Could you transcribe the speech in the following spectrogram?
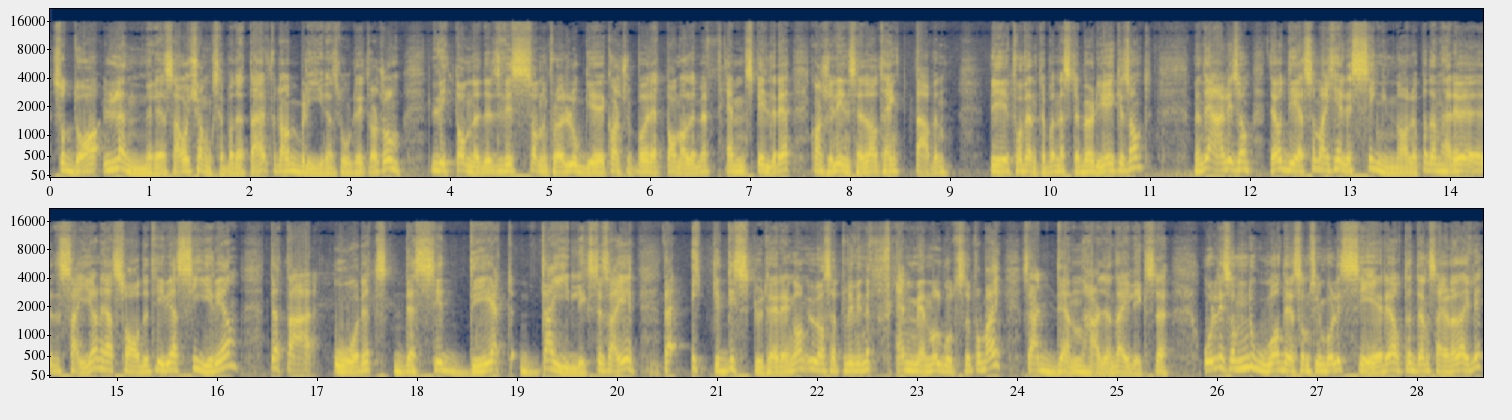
Så da lønner det seg å sjanse på dette her, for da blir det en stor situasjon. Litt annerledes hvis Sandefjord hadde ligget kanskje på rett banehalvdel med fem spillere. Kanskje Linseth hadde tenkt dæven, vi får vente på neste bølge, ikke sant? Men det er liksom, det er jo det som er hele signalet på den her eh, seieren. Jeg sa det tidligere, jeg sier igjen. Dette er årets desidert deiligste seier. Det er ikke diskutere engang. Uansett om vi vinner 5-1 mot Godset for meg, så er den her den deiligste. Og liksom noe av det som symboliserer at den seieren er deilig,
